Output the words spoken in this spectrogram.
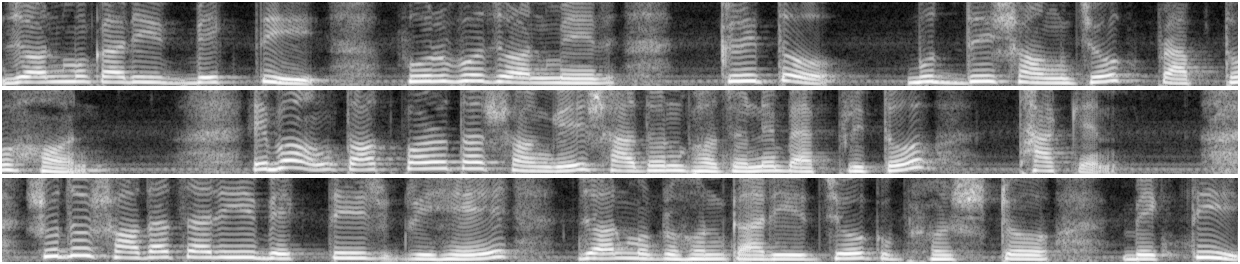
জন্মকারী ব্যক্তি পূর্বজন্মের কৃত বুদ্ধি সংযোগ প্রাপ্ত হন এবং তৎপরতার সঙ্গে সাধন ভজনে ব্যাপৃত থাকেন। শুধু সদাচারী ব্যক্তির গৃহে জন্মগ্রহণকারী যোগভ্রষ্ট ব্যক্তির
